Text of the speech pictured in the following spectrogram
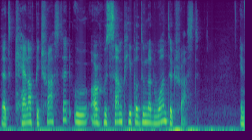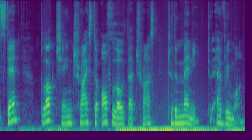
that cannot be trusted or who some people do not want to trust. Instead, blockchain tries to offload that trust to the many, to everyone.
